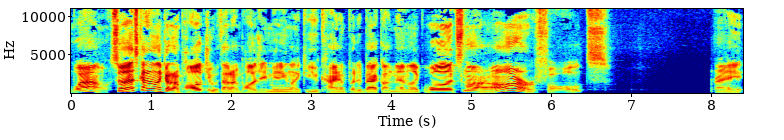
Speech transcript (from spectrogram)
wow. So that's kind of like an apology without an apology, meaning like you kind of put it back on them, like, well, it's not our fault, right?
